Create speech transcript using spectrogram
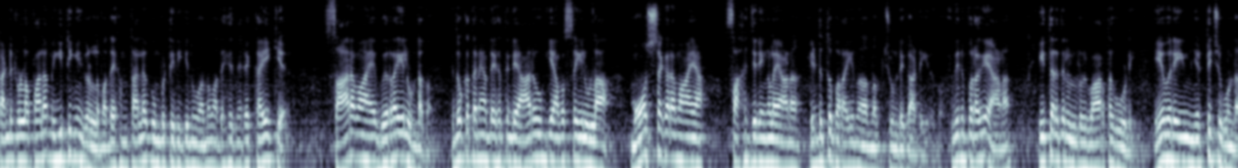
കണ്ടിട്ടുള്ള പല മീറ്റിങ്ങുകളിലും അദ്ദേഹം തല കുമ്പിട്ടിരിക്കുന്നുവെന്നും അദ്ദേഹത്തിന്റെ കൈക്ക് സാരമായ വിറയിലുണ്ടെന്നും ഇതൊക്കെ തന്നെ അദ്ദേഹത്തിന്റെ ആരോഗ്യാവസ്ഥയിലുള്ള മോശകരമായ സാഹചര്യങ്ങളെയാണ് എടുത്തു പറയുന്നതെന്നും ചൂണ്ടിക്കാട്ടിയിരുന്നു. ഇതിനു പിറകെയാണ് ഇത്തരത്തിലുള്ളൊരു വാർത്ത കൂടി ഏവരെയും ഞെട്ടിച്ചുകൊണ്ട്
